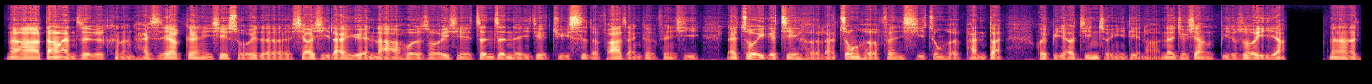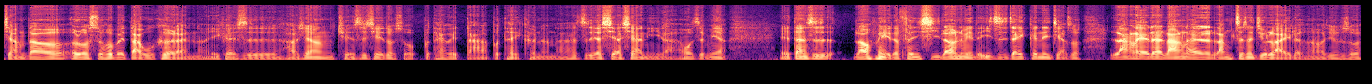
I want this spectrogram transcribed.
那当然，这个可能还是要跟一些所谓的消息来源啊，或者说一些真正的一些局势的发展跟分析来做一个结合，来综合分析、综合判断，会比较精准一点哈。那就像比如说一样，那讲到俄罗斯会不会打乌克兰呢？一开始好像全世界都说不太会打了，不太可能了，他只要吓吓你啦，或怎么样。诶，但是老美的分析，老美的一直在跟你讲说，狼来了，狼来了，狼真的就来了啊！就是说，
